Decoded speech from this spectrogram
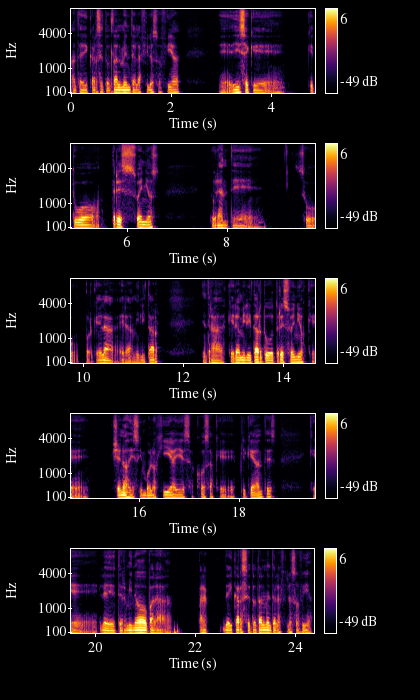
antes de dedicarse totalmente a la filosofía, eh, dice que, que tuvo tres sueños durante su. porque él era militar. Mientras que era militar, tuvo tres sueños que llenos de simbología y esas cosas que expliqué antes, que le determinó para, para dedicarse totalmente a la filosofía.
